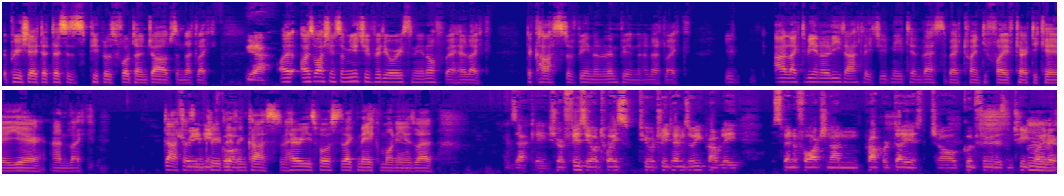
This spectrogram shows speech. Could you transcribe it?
appreciate that this is people's full time jobs and that like, yeah. I, I was watching some YouTube video recently enough about how like the cost of being an Olympian and that like you, I like to be an elite athlete, you'd need to invest about 25, 30k a year and like that doesn't include living costs. And how are you supposed to like make money yeah. as well? Exactly. Sure, physio twice, two or three times a week, probably spend a fortune on proper diet. You know, good food isn't cheap mm. either.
